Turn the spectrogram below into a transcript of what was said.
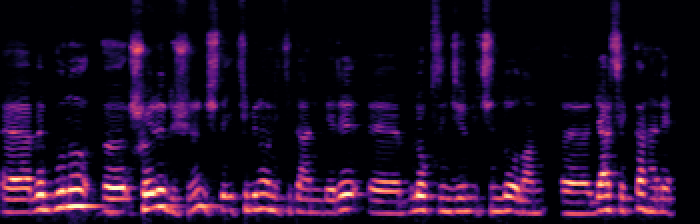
e, ve bunu e, şöyle düşünün işte 2012'den beri e, blok zincirin içinde olan e, gerçekten hani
